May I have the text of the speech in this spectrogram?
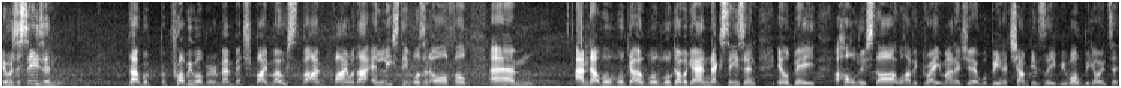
it was a season that would, probably won't be remembered by most, but I'm fine with that. At least it wasn't awful. Um, and uh, we'll, we'll go. We'll, we'll go again next season. It'll be a whole new start. We'll have a great manager. We'll be in the Champions League. We won't be going to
